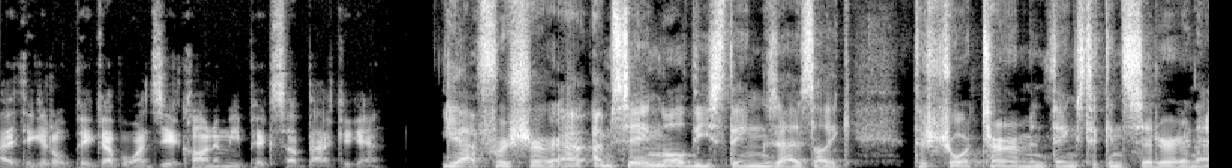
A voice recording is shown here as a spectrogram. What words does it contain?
I think it'll pick up once the economy picks up back again. Yeah, for sure. I, am saying all these things as like the short term and things to consider, and I,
